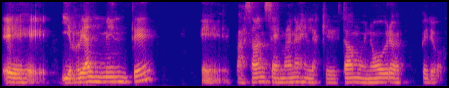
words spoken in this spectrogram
Eh, y realmente eh, pasaban semanas en las que estábamos en obra, pero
